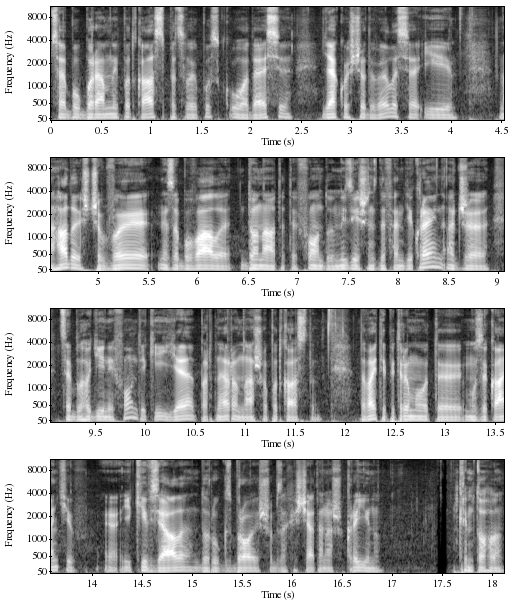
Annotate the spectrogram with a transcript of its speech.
Це був буремний подкаст, спецвипуск у Одесі. Дякую, що дивилися. І нагадую, щоб ви не забували донатити фонду Musicians Defend Ukraine, адже це благодійний фонд, який є партнером нашого подкасту. Давайте підтримувати музикантів, е, які взяли до рук зброю, щоб захищати нашу країну. Крім того,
